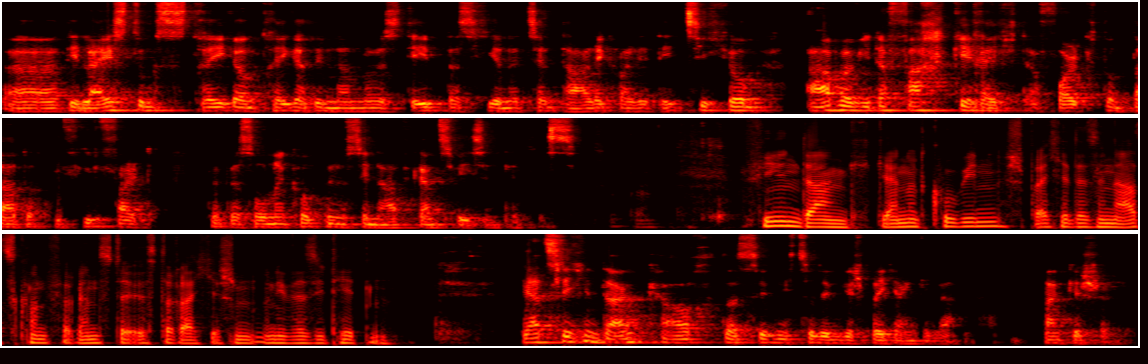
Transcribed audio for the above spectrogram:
äh, die Leistungsträger und Trägerinnen der Universität, dass hier eine zentrale Qualitätssicherung, aber wieder fachgerecht erfolgt und dadurch die Vielfalt der Personengruppen im Senat ganz wesentlich ist. Super. Vielen Dank, Gernot Kubin, Sprecher der Senatskonferenz der österreichischen Universitäten. Herzlichen Dank auch, dass Sie mich zu dem Gespräch eingeladen haben. Dankeschön.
